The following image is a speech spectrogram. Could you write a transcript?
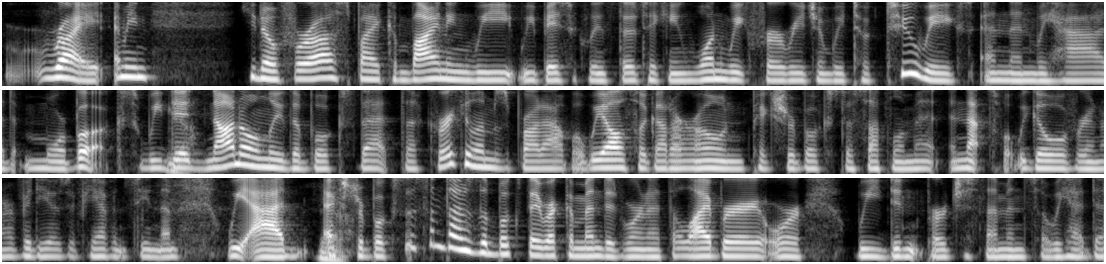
Right. I mean, you know, for us by combining, we we basically instead of taking one week for a region, we took two weeks, and then we had more books. We did not only the books that the curriculums brought out, but we also got our own picture books to supplement, and that's what we go over in our videos. If you haven't seen them, we add extra books. So sometimes the books they recommended weren't at the library, or we didn't purchase them, and so we had to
